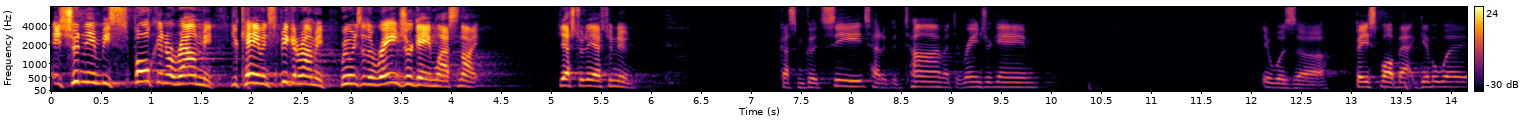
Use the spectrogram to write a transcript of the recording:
It shouldn't even be spoken around me. You can't even speak it around me. We went to the Ranger game last night, yesterday afternoon. Got some good seats, had a good time at the Ranger game. It was a baseball bat giveaway,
